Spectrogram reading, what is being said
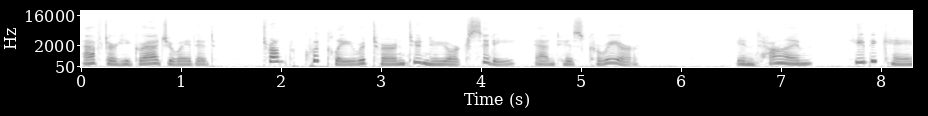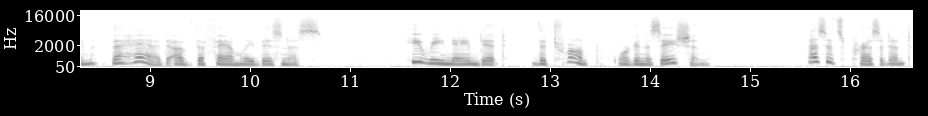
After he graduated, Trump quickly returned to New York City and his career. In time, he became the head of the family business. He renamed it the Trump Organization. As its president,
